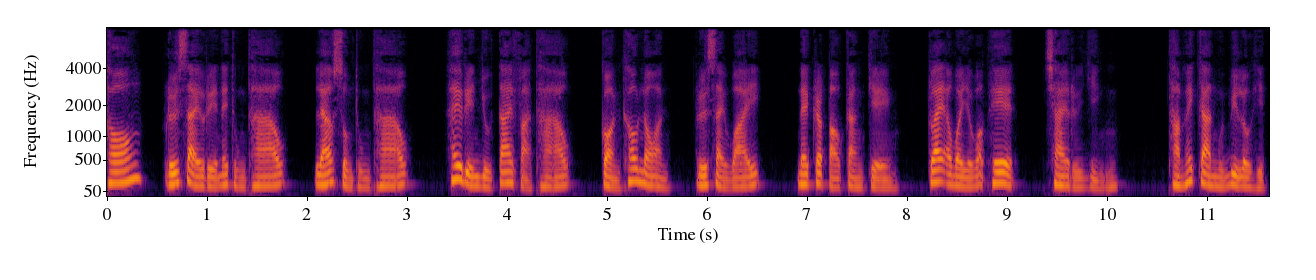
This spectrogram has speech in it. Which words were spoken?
ท้อง หรือใส่เหรียญในถุงเท้า แล้วสวมถุงเท้า ให้เหรียญอยู่ใต้ฝ่าเท้า ก่อนเข้านอน หรือใส่ไว้ ในกระเป๋ากางเกง ใกล้อวัยวะเพศ ชายหรือหญิงทำให้การหมุนเวียนโลหิต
